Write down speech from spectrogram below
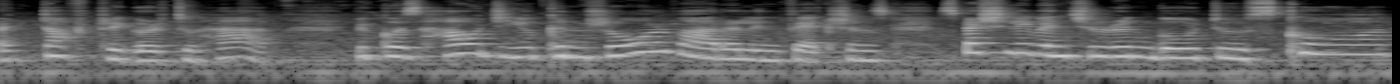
A tough trigger to have because how do you control viral infections especially when children go to school?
